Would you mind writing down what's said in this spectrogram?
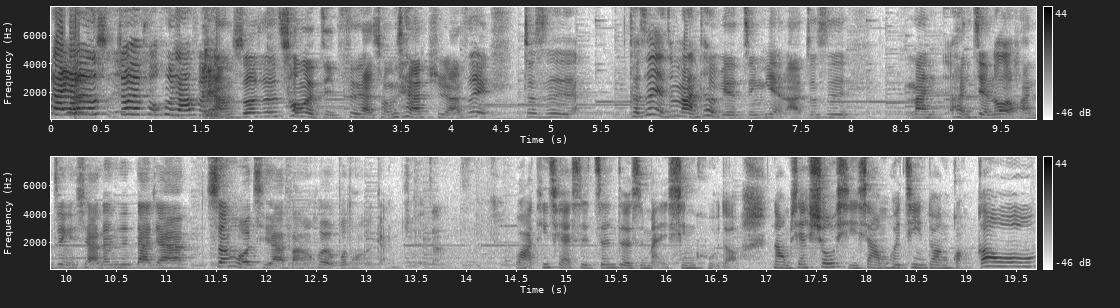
大家就是就会互互相分享说，就是冲了几次才冲下去啊，所以就是。可是也是蛮特别的经验啦，就是蛮很简陋的环境下，但是大家生活起来反而会有不同的感觉，这样子。哇，听起来是真的是蛮辛苦的喔。那我们现在休息一下，我们会进一段广告哦。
